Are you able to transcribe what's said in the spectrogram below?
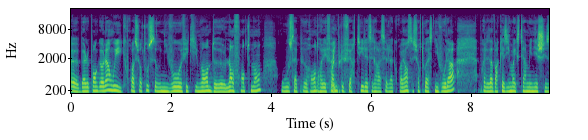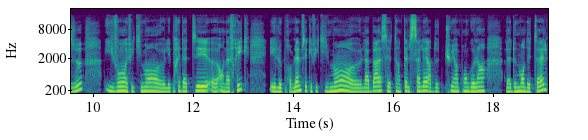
Euh, bah, le pangolin, oui, il croit surtout c'est au niveau effectivement de l'enfantement où ça peut rendre les femmes plus fertiles, etc. C'est la croyance, et surtout à ce niveau-là. Après les avoir quasiment exterminés chez eux, ils vont effectivement euh, les prédater euh, en Afrique. Et le problème, c'est qu'effectivement là-bas, c'est un tel salaire de tuer un pangolin, la demande est telle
